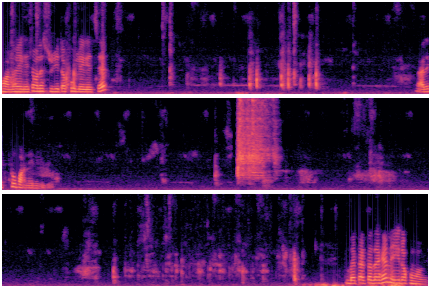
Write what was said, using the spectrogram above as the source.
ঘন হয়ে গেছে মানে সুজিটা ফুলে গেছে। আর একটু পানি দিয়ে দেবো ব্যাটারটা দেখেন, এইরকম হবে।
